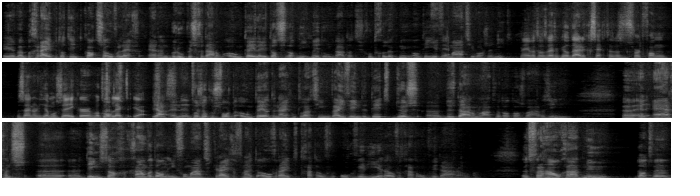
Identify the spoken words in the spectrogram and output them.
Eh, we begrijpen dat in het katsoverleg er een beroep is gedaan op OMT-leden dat ze dat niet meer doen. Nou, dat is goed gelukt nu, want die informatie was er niet. Nee, want dat werd ook heel duidelijk gezegd. Dat was een soort van, we zijn nog niet helemaal zeker wat gelekt. Ja, Ja, en het was ook een soort OMT had de neiging om te laten zien, wij vinden dit, dus, eh, dus daarom laten we dat als ware zien. Eh, en ergens dinsdag gaan we dan informatie krijgen vanuit de overheid. Het gaat over, ongeveer hierover, het gaat ongeveer daarover. Het verhaal gaat nu dat we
